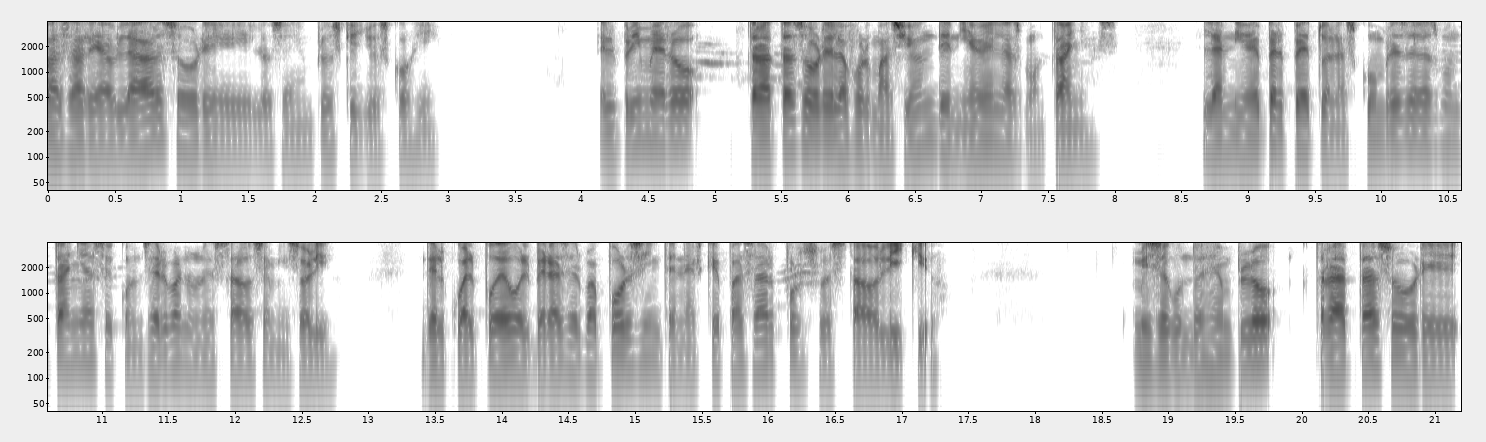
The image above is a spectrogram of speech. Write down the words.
Pasaré a hablar sobre los ejemplos que yo escogí. El primero trata sobre la formación de nieve en las montañas. La nieve perpetua en las cumbres de las montañas se conserva en un estado semisólido, del cual puede volver a ser vapor sin tener que pasar por su estado líquido. Mi segundo ejemplo trata sobre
